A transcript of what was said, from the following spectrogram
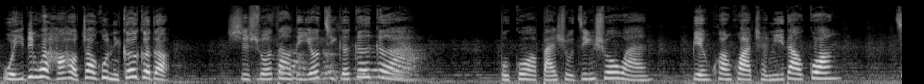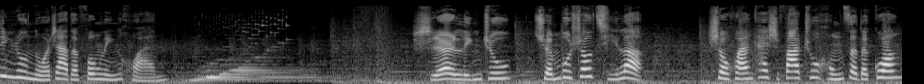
我一定会好好照顾你哥哥的。是说到底有几个哥哥啊？不过白鼠精说完，便幻化成一道光，进入哪吒的风铃环。十二灵珠全部收齐了，手环开始发出红色的光，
